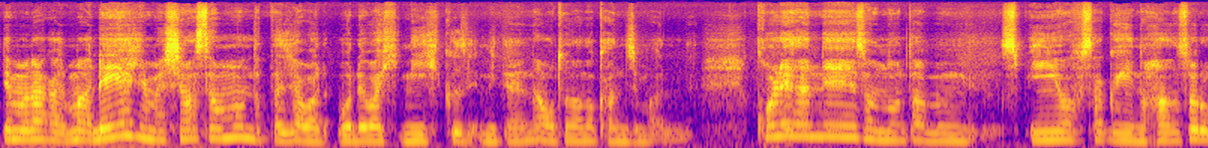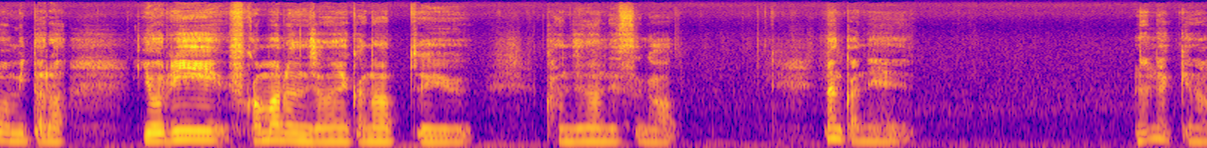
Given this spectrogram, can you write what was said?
でもなんかまあレイヤ姫幸せ思うんだったらじゃあ俺は身引くぜみたいな大人の感じもあるんでこれがねその多分スピンオフ作品のハンソロを見たらより深まるんじゃないかなっていう感じなんですがなんかねなんだっけな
